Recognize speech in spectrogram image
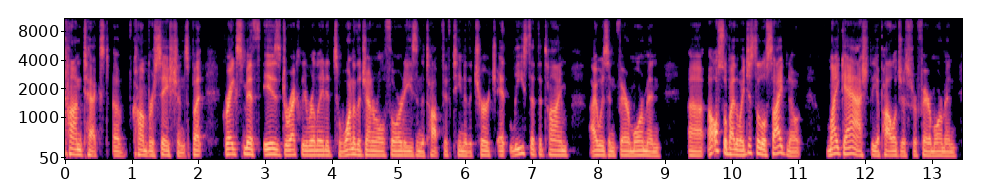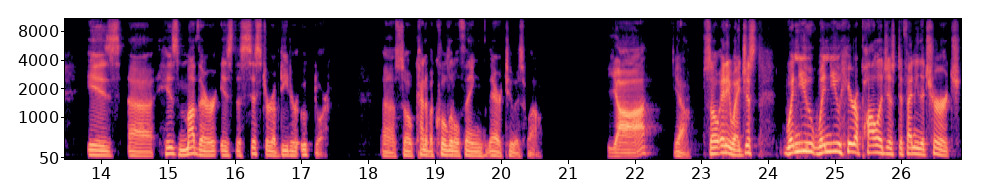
context of conversations. But Greg Smith is directly related to one of the general authorities in the top 15 of the church, at least at the time I was in Fair Mormon. Uh, also, by the way, just a little side note Mike Ash, the apologist for Fair Mormon, is uh, his mother is the sister of Dieter Uchtdorf. Uh, so, kind of a cool little thing there, too, as well. Yeah. Yeah. So anyway, just when you when you hear apologists defending the church,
